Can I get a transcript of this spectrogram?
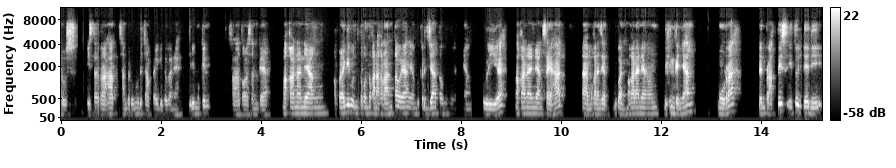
harus istirahat sampai rumah udah capek gitu kan ya. Jadi mungkin salah satu alasan kayak makanan yang apalagi untuk untuk anak rantau ya yang bekerja atau yang kuliah makanan yang sehat nah, makanan sehat bukan makanan yang bikin kenyang murah dan praktis itu jadi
